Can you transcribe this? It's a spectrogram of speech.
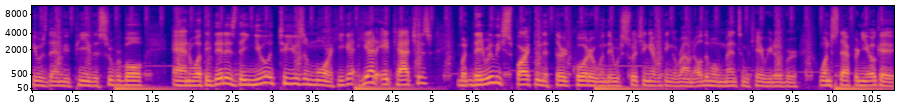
he was the MVP of the Super Bowl. And what they did is they knew to use him more. He, got, he had eight catches, but they really sparked in the third quarter when they were switching everything around. All the momentum carried over. Once Stafford knew, okay,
